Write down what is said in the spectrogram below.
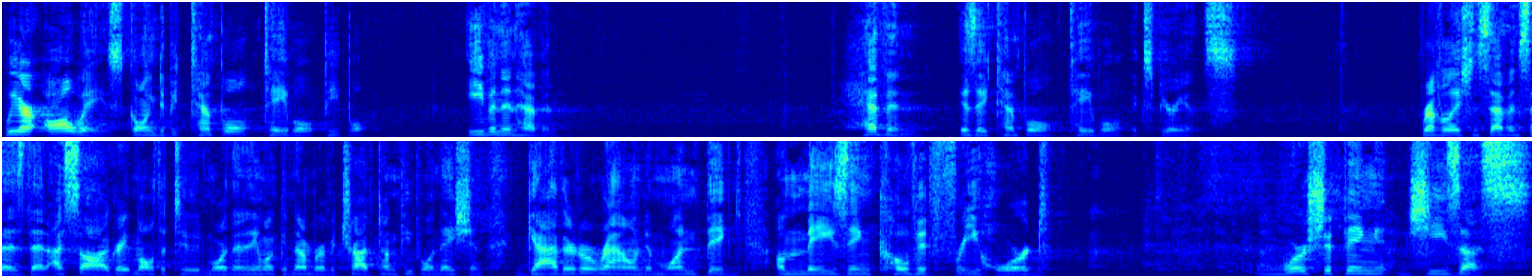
We are always going to be temple table people, even in heaven. Heaven is a temple table experience. Revelation 7 says that I saw a great multitude, more than anyone could number, every tribe, tongue, people, and nation, gathered around in one big, amazing, COVID free horde, worshiping Jesus,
